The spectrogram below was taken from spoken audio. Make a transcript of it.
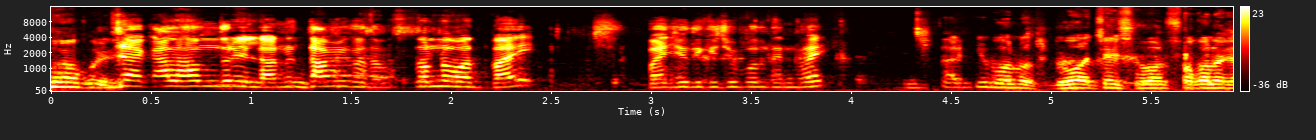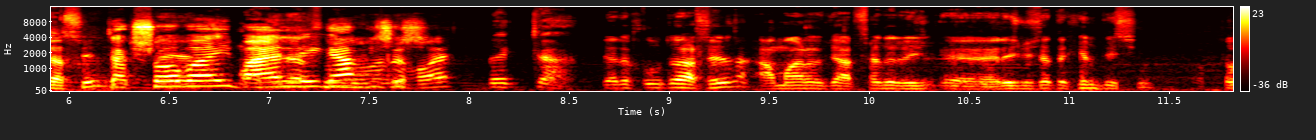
দোয়া করি। যাক আলহামদুলিল্লাহ অনেক দামি কথা ধন্যবাদ ভাই। ভাই যদি কিছু বলতেন ভাই। আর কি বলো দোয়া চাই সবার সকলের কাছে। যাক সবাই ভাইয়ের লেগা বিশেষ হয় যাতে কবুতর আসে। আমার যার সাথে রেজবির সাথে খেলতেছি। তো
